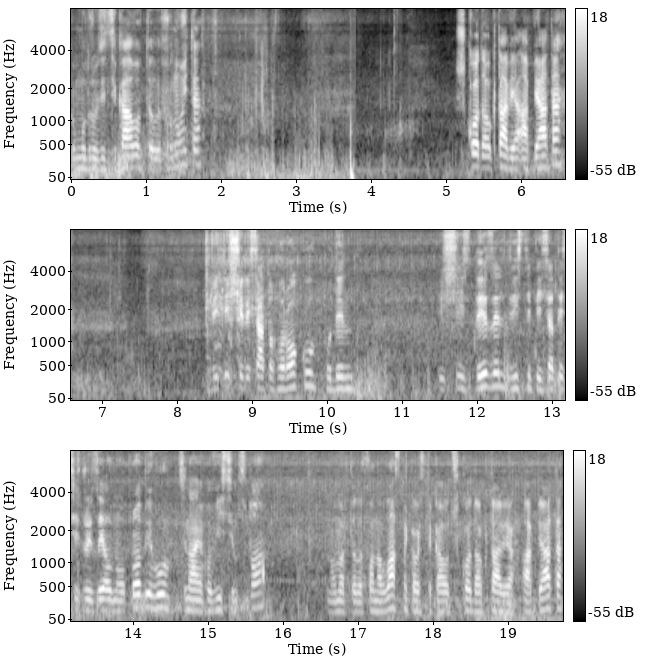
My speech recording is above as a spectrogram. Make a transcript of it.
Кому, друзі, цікаво, телефонуйте. Шкода Octavia A5 2010 року, 1,6 дизель, 250 тисяч заявленого пробігу, ціна його 8100. Номер телефона власника, ось така от шкода Octavia A5.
